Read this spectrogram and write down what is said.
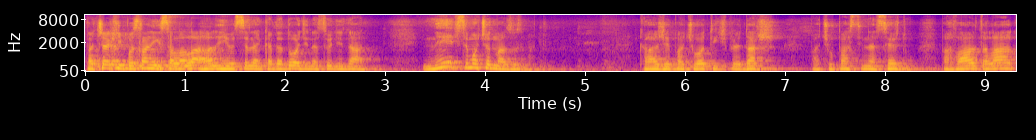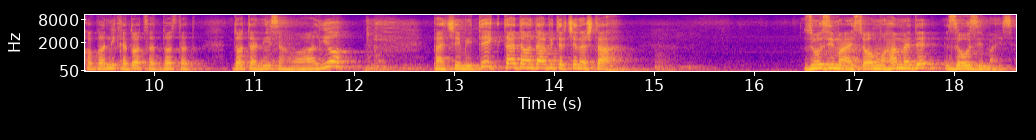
Pa čak i poslanik sallallahu alejhi ve sellem kada dođe na sudnji dan, neće se moći odmah uzmati. Kaže, pa ću otići pred darš, pa ću pasti na seždu, pa hvalite Allaha koga nikad dotad, dotad, dotad nisam hvalio, pa će mi tek tada onda biti rečeno šta? Zauzimaj se, o Muhammede, zauzimaj se.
